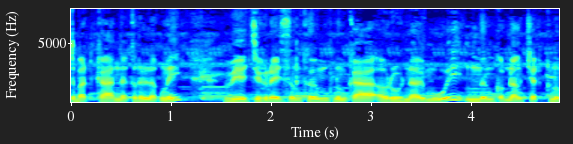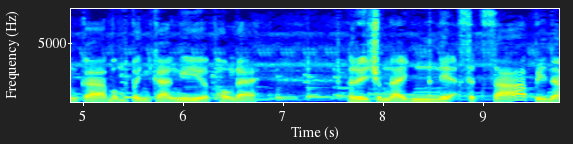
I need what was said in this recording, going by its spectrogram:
ត្បិតការនឹករលឹកនេះវាជាក្តីសង្ឃឹមក្នុងការរស់នៅមួយ និងកម្លាំងចិត្តក្នុងការបំពេញការងារផងដែរ រីចំណែកអ្នកសិក្សាពីណា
